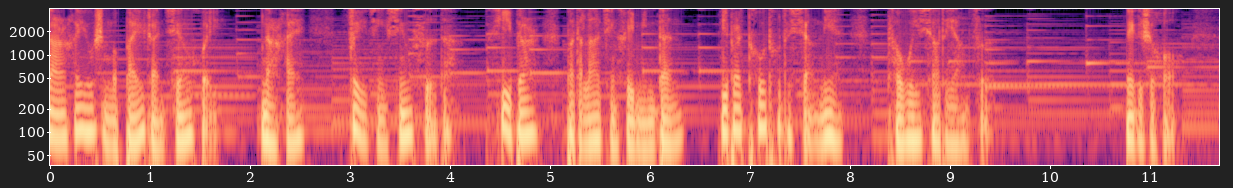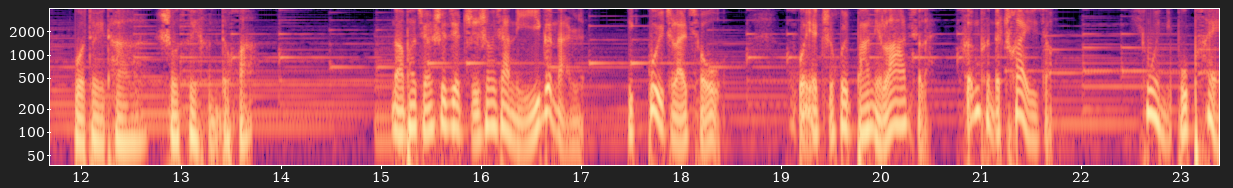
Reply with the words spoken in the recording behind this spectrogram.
哪儿还有什么百转千回？哪儿还费尽心思的，一边把他拉进黑名单，一边偷偷的想念他微笑的样子。那个时候，我对他说最狠的话：哪怕全世界只剩下你一个男人，你跪着来求我，我也只会把你拉起来，狠狠的踹一脚。因为你不配。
